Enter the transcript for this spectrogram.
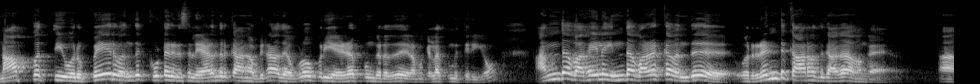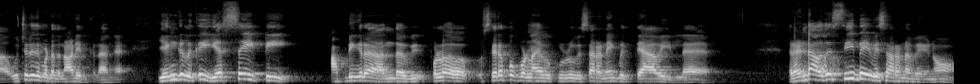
நாற்பத்தி ஒரு பேர் வந்து கூட்ட நெரிசல் இழந்திருக்காங்க அப்படின்னா அது எவ்வளோ பெரிய இழப்புங்கிறது நமக்கு எல்லாத்துக்குமே தெரியும். அந்த வகையில் இந்த வழக்கை வந்து ஒரு ரெண்டு காரணத்துக்காக அவங்க உச்சநீதிமன்றத்தை நாடி இருக்கிறாங்க. எங்களுக்கு எஸ்ஐடி அப்படிங்கிற அந்த வி- புல சிறப்பு புலனாய்வு குழு விசாரணை எங்களுக்கு தேவையில்லை. ரெண்டாவது சிபிஐ விசாரணை வேணும்.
